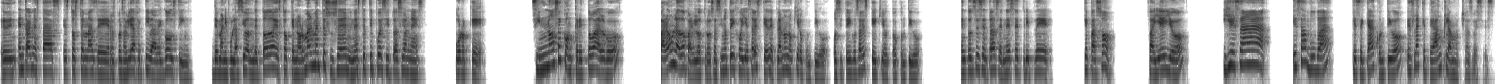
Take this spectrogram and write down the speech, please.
eh, entran estas, estos temas de responsabilidad afectiva, de ghosting, de manipulación, de todo esto que normalmente suceden en este tipo de situaciones, porque si no se concretó algo, para un lado o para el otro, o sea, si no te dijo, oye, ¿sabes qué? De plano no quiero contigo, o si te dijo, ¿sabes qué? Quiero todo contigo. Entonces entras en ese trip de, ¿qué pasó? Fallé yo. Y esa, esa duda que se queda contigo es la que te ancla muchas veces.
